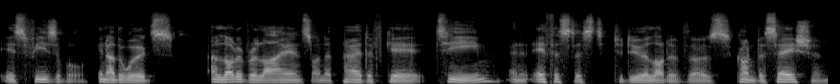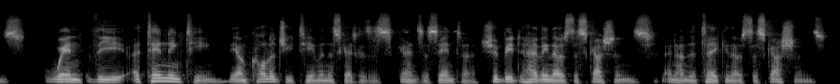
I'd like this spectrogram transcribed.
is feasible. In other words, a lot of reliance on a palliative care team and an ethicist to do a lot of those conversations when the attending team, the oncology team in this case, because it's cancer center, should be having those discussions and undertaking those discussions?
